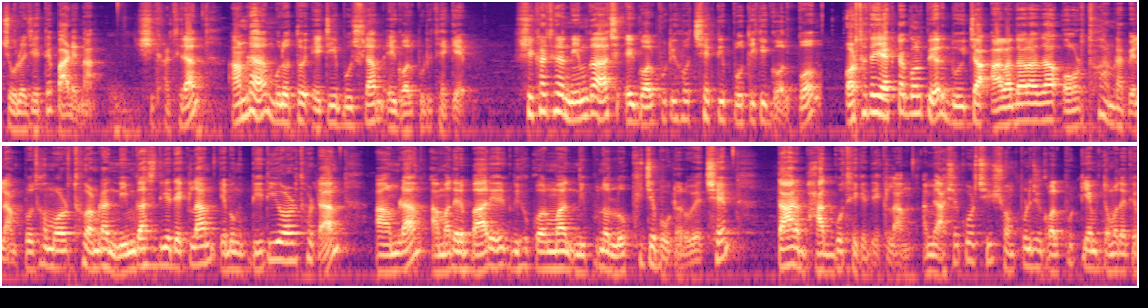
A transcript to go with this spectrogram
চলে যেতে পারে না। শিক্ষার্থীরা, আমরা মূলত এটি বুঝলাম এই গল্পটি থেকে। শিক্ষার্থীরা নিম গাছ, এই গল্পটি হচ্ছে একটি প্রতীকী গল্প। অর্থাৎ এই একটা গল্পের দুইটা আলাদা আলাদা অর্থ আমরা পেলাম। প্রথম অর্থ আমরা নিম গাছ দিয়ে দেখলাম এবং দ্বিতীয় অর্থটা আমরা আমাদের বাড়ির গৃহকর্মা নিপুণ লক্ষ্মী যে বউটা রয়েছে, তার ভাগ্য থেকে দেখলাম। আমি আশা করছি সম্পূর্ণ যে গল্পটি আমি তোমাদেরকে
